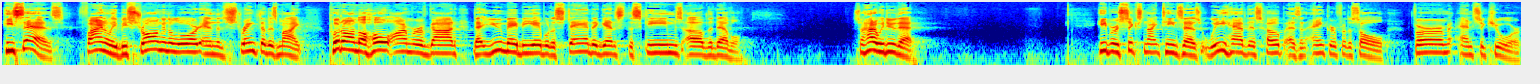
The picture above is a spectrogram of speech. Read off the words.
He says, Finally, be strong in the Lord and in the strength of his might. Put on the whole armor of God that you may be able to stand against the schemes of the devil. So how do we do that? Hebrews 6:19 says, "We have this hope as an anchor for the soul, firm and secure.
